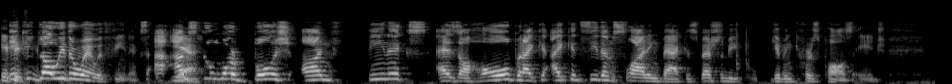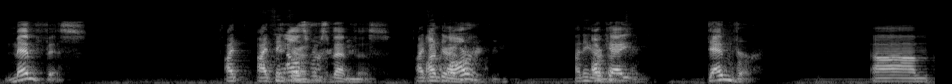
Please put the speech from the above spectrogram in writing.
if it it, could go either way with Phoenix. I, I'm Yeah. still more bullish on Phoenix as a whole, but I, I could see them sliding back, especially be, given Chris Paul's age. Memphis, I, I think Dallas versus. Memphis. I think On they're? I think they're Okay. Denver. Um,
